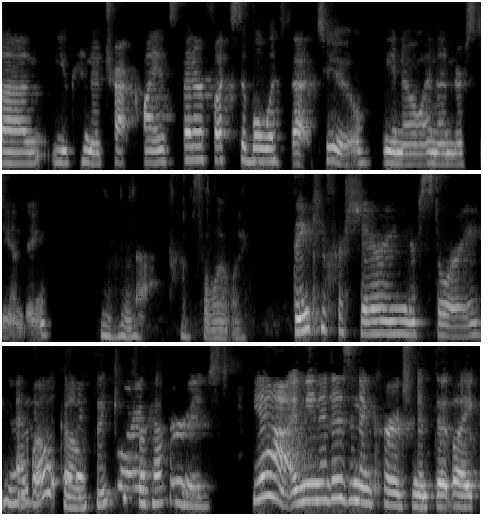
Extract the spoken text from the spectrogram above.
um, you can attract clients that are flexible with that too, you know, and understanding. Mm-hmm. Yeah. Absolutely. Thank you for sharing your story. You're and welcome. Thank you for having me yeah i mean it is an encouragement that like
